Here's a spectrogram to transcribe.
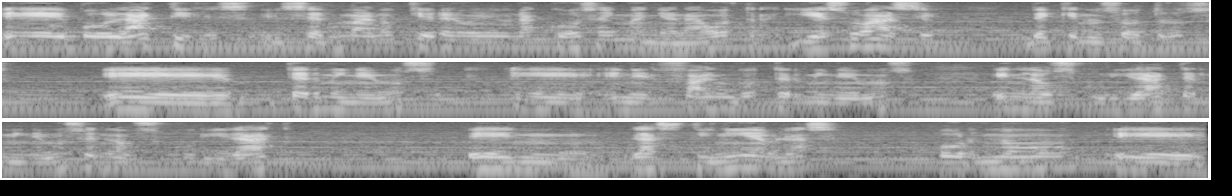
eh, volátiles. El ser humano quiere hoy una cosa y mañana otra, y eso hace de que nosotros eh, terminemos eh, en el fango, terminemos en la oscuridad, terminemos en la oscuridad, en las tinieblas, por no eh,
